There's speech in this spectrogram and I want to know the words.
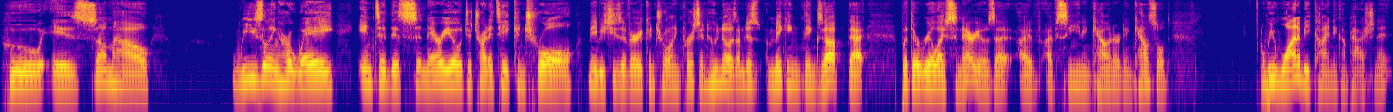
who is somehow weaseling her way into this scenario to try to take control. Maybe she's a very controlling person. Who knows? I'm just making things up that, but they're real life scenarios that I've I've seen, encountered, and counseled. We want to be kind and compassionate,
